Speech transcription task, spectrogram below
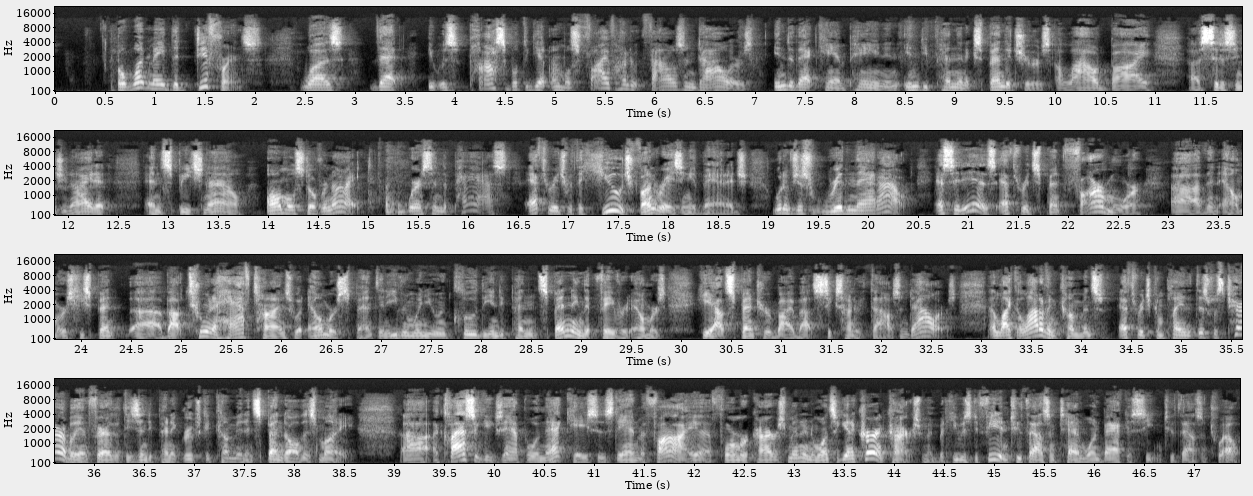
But what made the difference was that it was possible to get almost $500,000 into that campaign in independent expenditures allowed by uh, Citizens United and Speech Now almost overnight. Whereas in the past, Etheridge, with a huge fundraising advantage, would have just ridden that out. As it is, Etheridge spent far more uh, than Ellmers. He spent uh, about two and a half times what Ellmers spent, and even when you include the independent spending that favored Ellmers, he outspent her by about $600,000. And like a lot of incumbents, Etheridge complained that this was terribly unfair that these independent groups could come in and spend all this money. Uh, a classic example in that case is Dan Maffei, a former congressman and once again a current congressman, but he was defeated in 2010, won back his seat in 2012.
